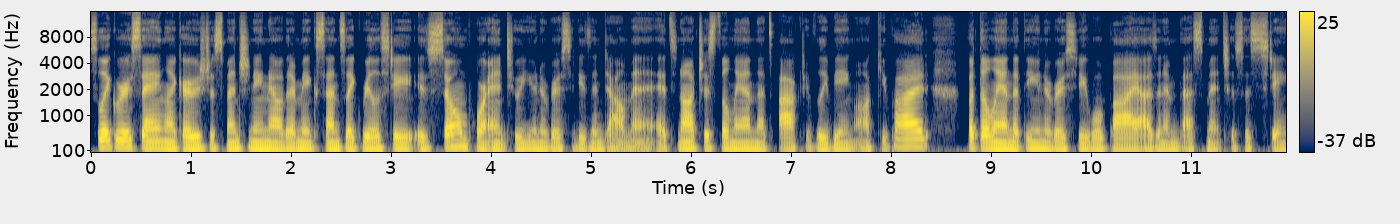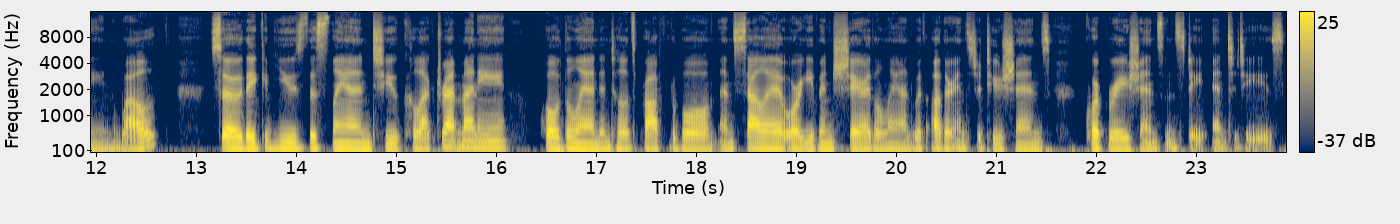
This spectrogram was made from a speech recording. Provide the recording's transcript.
So, like we were saying, like I was just mentioning now that it makes sense, like real estate is so important to a university's endowment. It's not just the land that's actively being occupied, but the land that the university will buy as an investment to sustain wealth. So, they could use this land to collect rent money, hold the land until it's profitable, and sell it, or even share the land with other institutions, corporations, and state entities.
